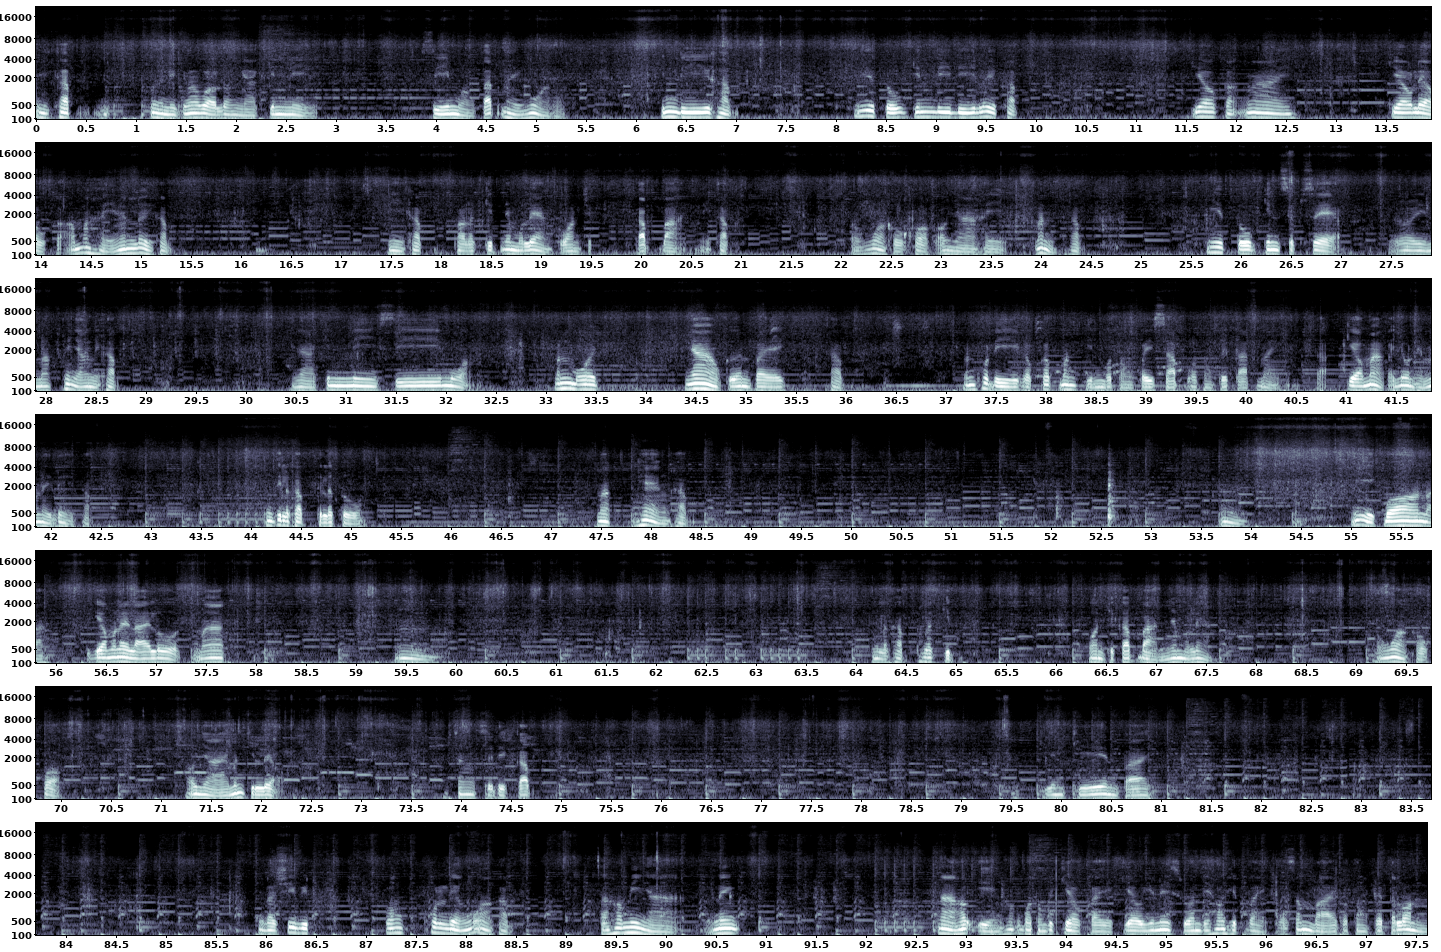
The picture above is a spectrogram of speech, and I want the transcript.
นี่ครับเมื่อนี้จะมาบอกเรื่องอยากกินนี่ สีหม่วงตัดไม่หัวเลยกินดีครับ นี่ตูกินดีๆเลยครับ เกี่ยวกับง่าย เกี่ยวแล้วก็เอามาให้มันเลยครับ นี่ครับภารกิจเนี่ยมมอแรงก่อนจะกลับบ้านนี่ครับเอาหัวเขาคอกเอาหญ้าให้มันครับ นี่ตูกินแสบๆเลยมักให้หยังนี่ครับ อยากกินมีสีม่วง มันโมยเง่าเกินไปครับ มันพอดีกับครับมันกินบ่ต้องไปซับบ่ต้องไปตัดใหม่เกี่ยวมากก็โยนให้มันเลเลยครับทั้งที่ละครับแต่ละตัวมักแห้งครับอืมนี่อีกบอนว่ะเกี่ยวมาหลายๆโลดมาก อืม นี่แหละครับภารกิจก่อนจะกลับบ้านเนี่ยามมาแล้วหวังว่าเขากอก เอาหยายมันกินแล้วจังเสด็จกลับกินกินไปนี่แหละชีวิตของคนเลี้ยงวัวครับถ้าเขามีหยาใน น้าเขาเองเขาก็บ่ต้องไปเกี่ยวไก่เกี่ยวอยู่ในสวนที่เขาเห็ดไว้ก็สบายก็ต้องไปตะล่อน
